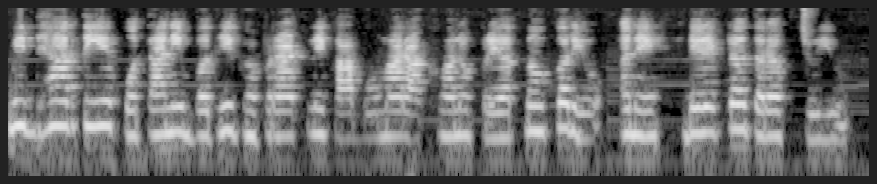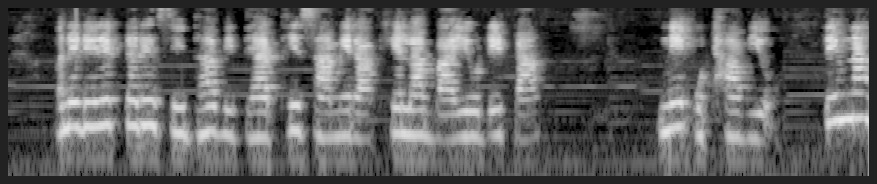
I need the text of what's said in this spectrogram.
વિદ્યાર્થીએ પોતાની બધી ગભરાટને કાબૂમાં રાખવાનો પ્રયત્ન કર્યો અને ડિરેક્ટર તરફ જોયું અને ડિરેક્ટરે સીધા વિદ્યાર્થી સામે રાખેલા બાયોડેટા ને ઉઠાવ્યો. તેમના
